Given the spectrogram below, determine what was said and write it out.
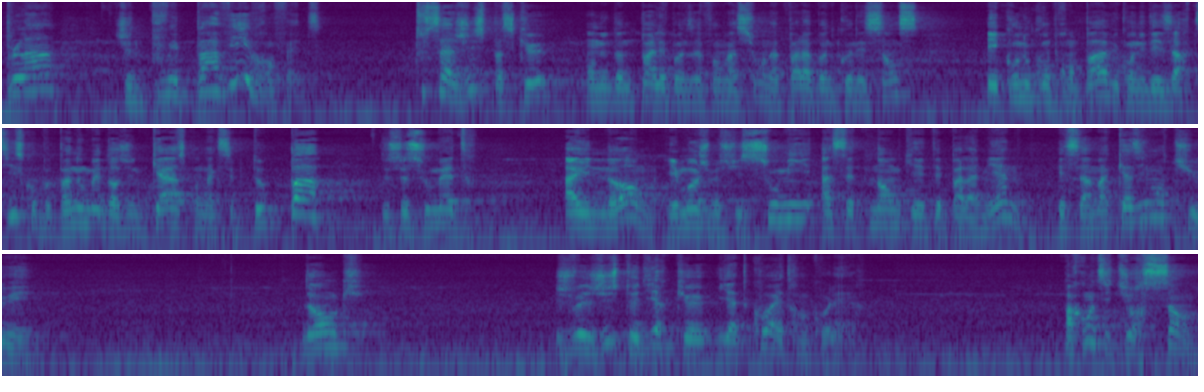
plein, je ne pouvais pas vivre en fait. Tout ça juste parce qu'on ne nous donne pas les bonnes informations, on n'a pas la bonne connaissance et qu'on ne nous comprend pas, vu qu'on est des artistes, qu'on ne peut pas nous mettre dans une case, qu'on n'accepte pas de se soumettre à une norme, et moi je me suis soumis à cette norme qui n'était pas la mienne, et ça m'a quasiment tué. Donc, je veux juste te dire qu'il y a de quoi être en colère. Par contre, si tu ressens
